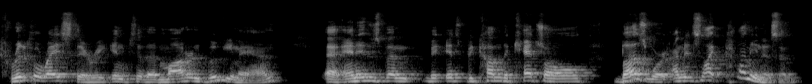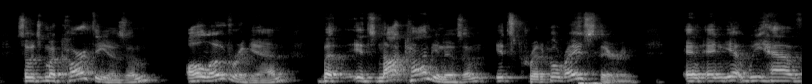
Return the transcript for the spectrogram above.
critical race theory into the modern boogeyman and it has been it's become the catch-all buzzword i mean it's like communism so it's mccarthyism all over again but it's not communism it's critical race theory and and yet we have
